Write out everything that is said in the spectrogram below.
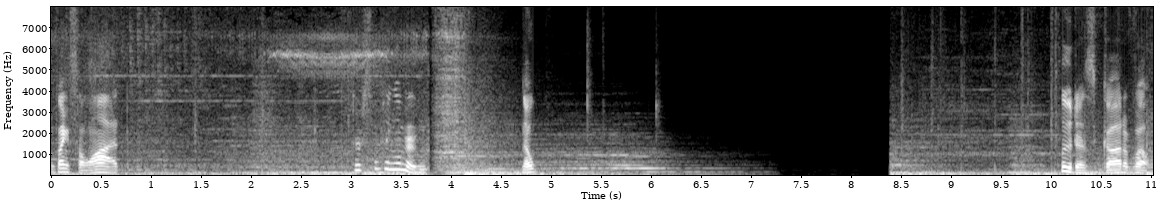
Well, thanks a lot. There's something under... Nope. Plutus, god of wealth.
